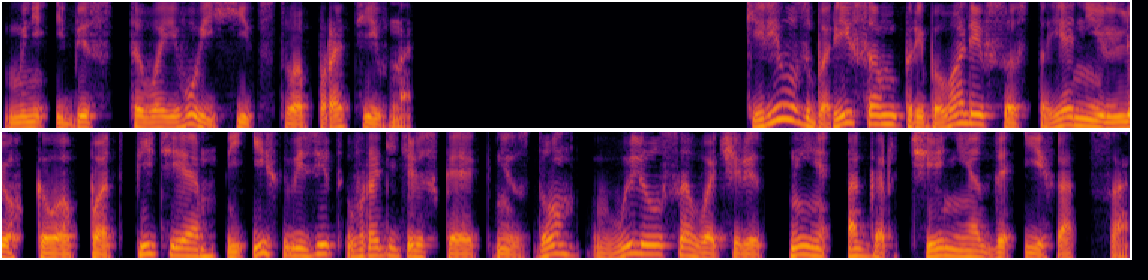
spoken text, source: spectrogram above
Мне и без твоего ехидства противно. Кирилл с Борисом пребывали в состоянии легкого подпития, и их визит в родительское гнездо вылился в очередные огорчения для их отца.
